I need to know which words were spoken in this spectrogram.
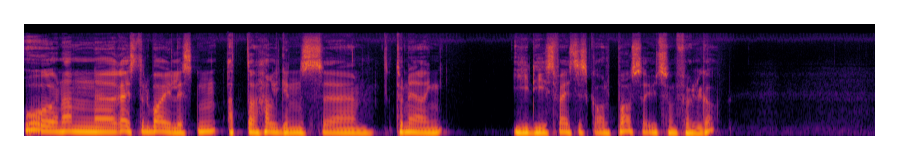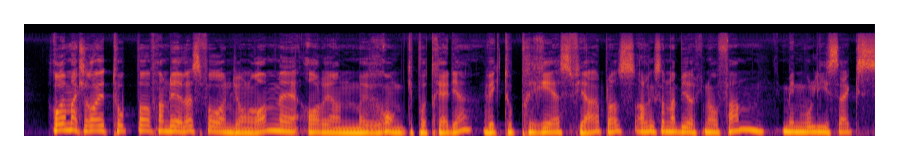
Og den eh, Reis til Dubai-listen etter helgens eh, turnering i de sveitsiske alper ser ut som følger. Roy McIlroy topper fremdeles foran John Ramm med Adrian Meronk på tredje. Victor Pres fjerdeplass. Alexander Bjørk nå fem. Minvoli seks.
